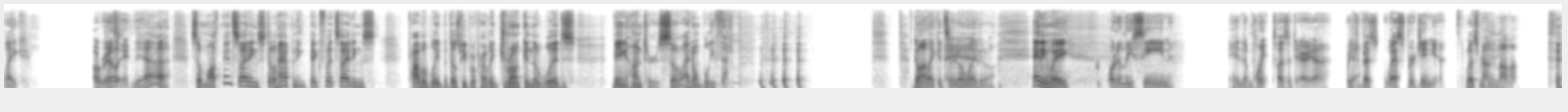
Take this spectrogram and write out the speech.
Like, Oh, that's- really? Yeah. So Mothman sightings still happening. Bigfoot sightings probably, but those people are probably drunk in the woods being hunters. So I don't believe them. don't like it, sir. Don't like it at all. Anyway, Reportedly seen in the Point Pleasant area, which Yeah. is West, West Virginia, West Mountain Mama.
